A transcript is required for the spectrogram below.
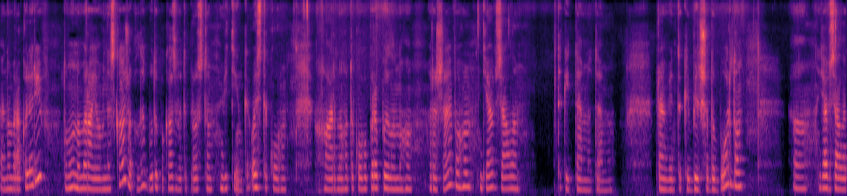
е, номера кольорів. Тому номера я вам не скажу, але буду показувати просто відтінки. Ось такого гарного, такого перепиленого рожевого я взяла такий темно-темно. Прям він такий більше до бордо. Я взяла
